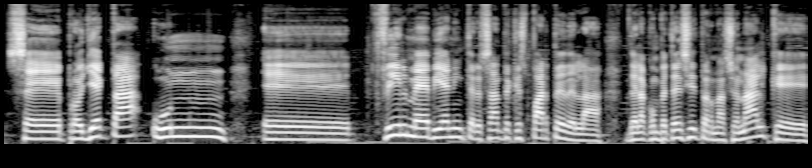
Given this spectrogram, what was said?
se proyecta un eh, filme bien interesante que es parte de la, de la competencia internacional que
